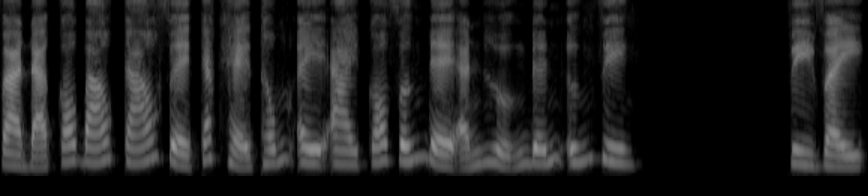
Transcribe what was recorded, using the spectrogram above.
và đã có báo cáo về các hệ thống AI có vấn đề ảnh hưởng đến ứng viên. Vì vậy,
